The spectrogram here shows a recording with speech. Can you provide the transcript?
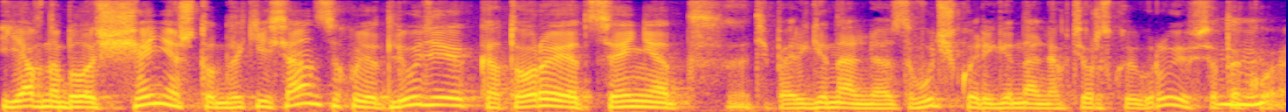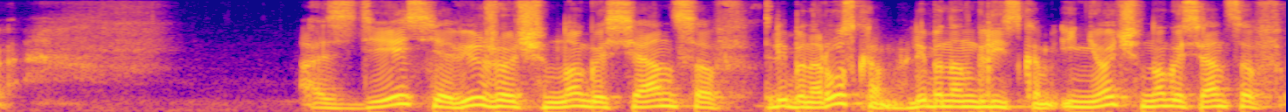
явно было ощущение, что на такие сеансы ходят люди, которые ценят типа оригинальную озвучку, оригинальную актерскую игру и все mm-hmm. такое. А здесь я вижу очень много сеансов либо на русском, либо на английском, и не очень много сеансов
